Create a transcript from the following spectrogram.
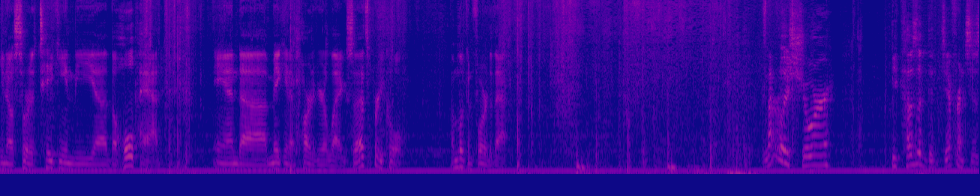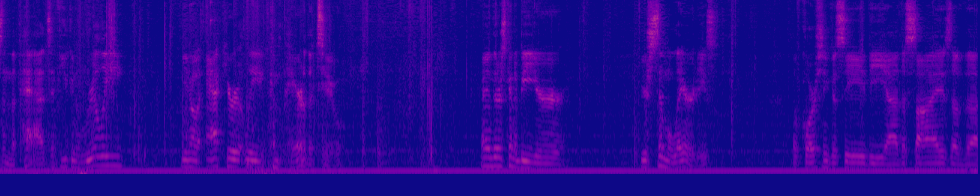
you know, sort of taking the uh, the whole pad and uh, making it part of your leg. So that's pretty cool. I'm looking forward to that. I'm not really sure because of the differences in the pads if you can really, you know, accurately compare the two. And there's going to be your your similarities. Of course, you can see the uh, the size of the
